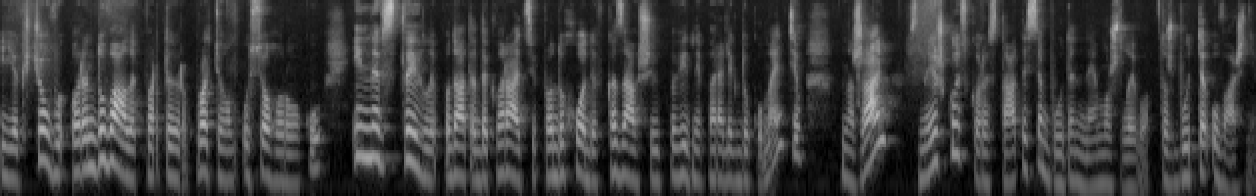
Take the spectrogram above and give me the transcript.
І якщо ви орендували квартиру протягом усього року і не встигли подати декларацію про доходи, вказавши відповідний перелік документів, на жаль, знижкою скористатися буде неможливо. Тож будьте уважні.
